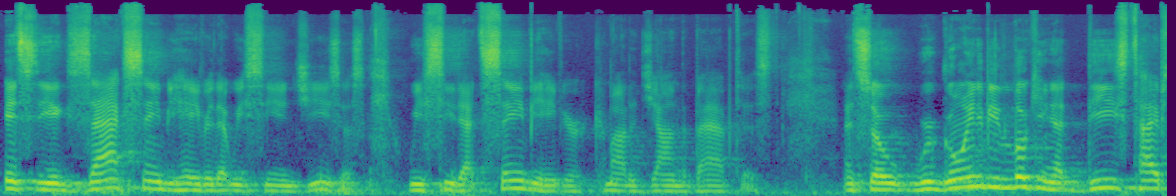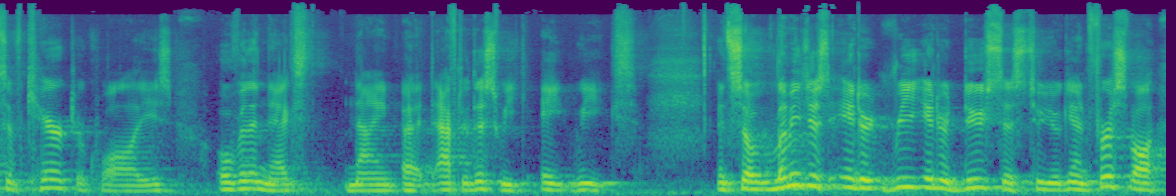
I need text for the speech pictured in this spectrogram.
It's the exact same behavior that we see in Jesus. We see that same behavior come out of John the Baptist. And so we're going to be looking at these types of character qualities over the next nine, uh, after this week, eight weeks. And so let me just inter- reintroduce this to you again. First of all,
